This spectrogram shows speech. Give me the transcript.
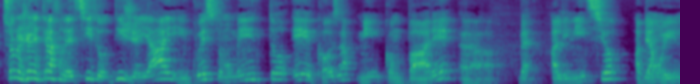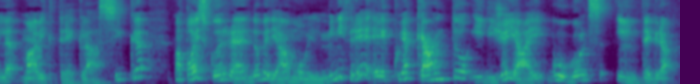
Sono già entrato nel sito DJI in questo momento e cosa mi compare? Uh, beh, all'inizio abbiamo il Mavic 3 Classic, ma poi scorrendo vediamo il Mini 3 e qui accanto i DJI Googles Integra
